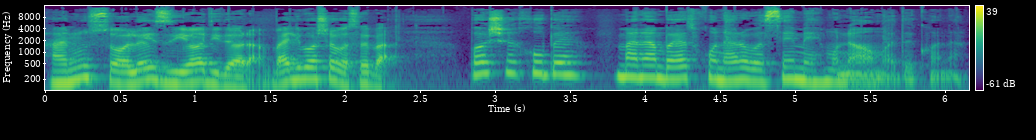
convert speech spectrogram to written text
هنوز سالای زیادی دارم ولی باشه واسه بعد. باشه خوبه. منم باید خونه رو واسه مهمونه آماده کنم.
